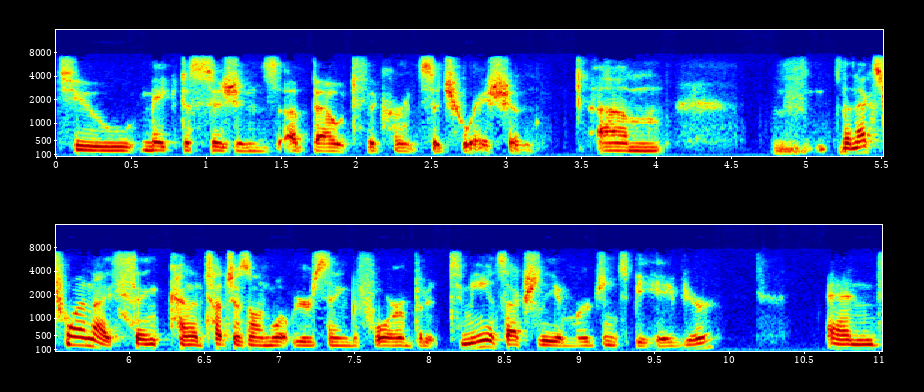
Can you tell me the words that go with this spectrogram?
to make decisions about the current situation. Um, the next one I think kind of touches on what we were saying before, but to me it's actually emergent behavior. And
